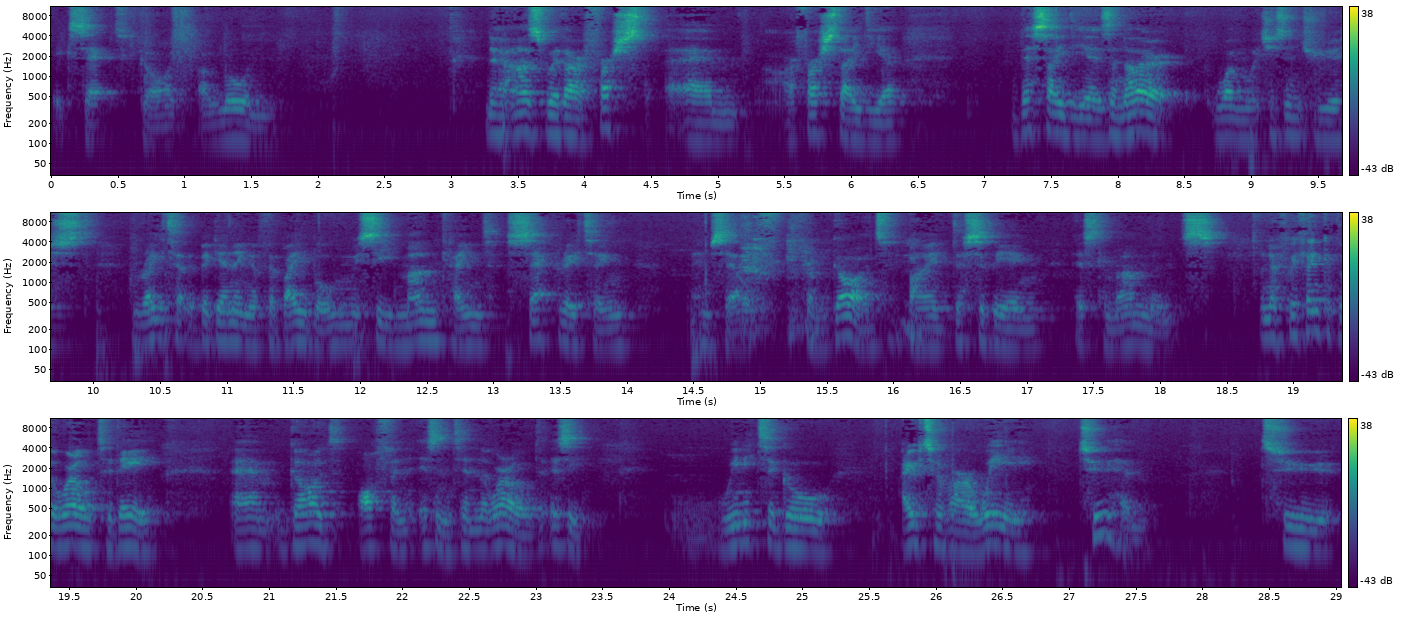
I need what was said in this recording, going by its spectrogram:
except God alone. Now, as with our first, um, our first idea, this idea is another one which is introduced right at the beginning of the Bible when we see mankind separating himself from God by disobeying his commandments. And if we think of the world today, um, God often isn't in the world, is he? We need to go out of our way to him to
